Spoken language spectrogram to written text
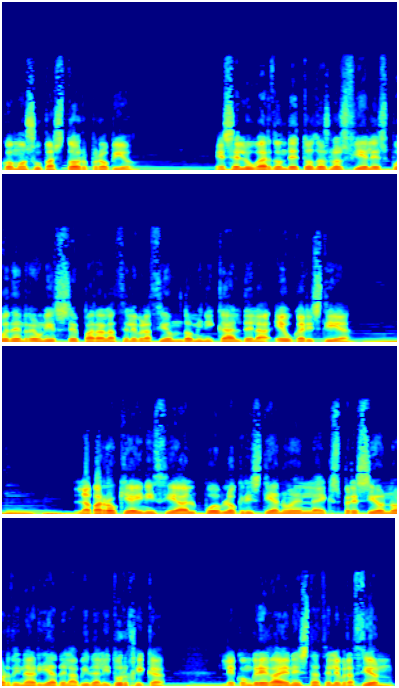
como su pastor propio. Es el lugar donde todos los fieles pueden reunirse para la celebración dominical de la Eucaristía. La parroquia inicia al pueblo cristiano en la expresión ordinaria de la vida litúrgica, le congrega en esta celebración,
